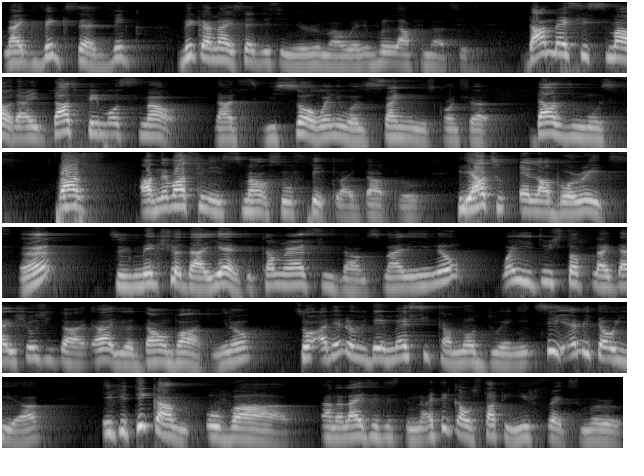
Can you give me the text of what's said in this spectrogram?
Like Vic said, Vic, Vic and I said this in the room and we we're even laughing at it. That Messi smile, that, that famous smile that we saw when he was signing his contract, that's the most that's I've never seen a smile so fake like that, bro. He had to elaborate eh, to make sure that yes, the camera sees that I'm smiling. You know, when you do stuff like that, it shows you that ah, you're down bad. You know, so at the end of the day, Messi cannot do any. See, let me tell you, yeah, if you think I'm over analyzing this thing, I think I'll start a new thread tomorrow.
